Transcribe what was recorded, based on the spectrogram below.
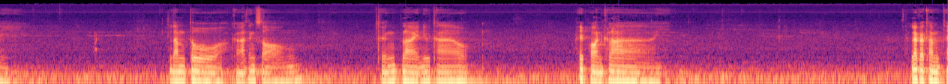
ยลำตัวขาทั้งสอง ถึงปลายนิ้วเท้า ให้ผ่อนคลาย แล้วก็ทำใจ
